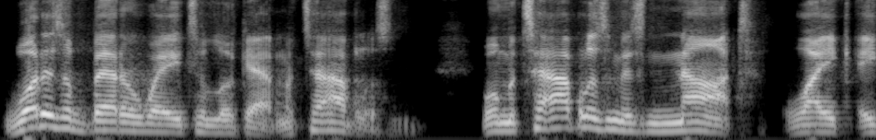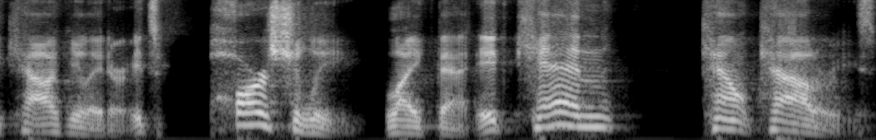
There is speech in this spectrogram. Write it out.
what is a better way to look at metabolism? Well, metabolism is not like a calculator. It's partially like that. It can count calories.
